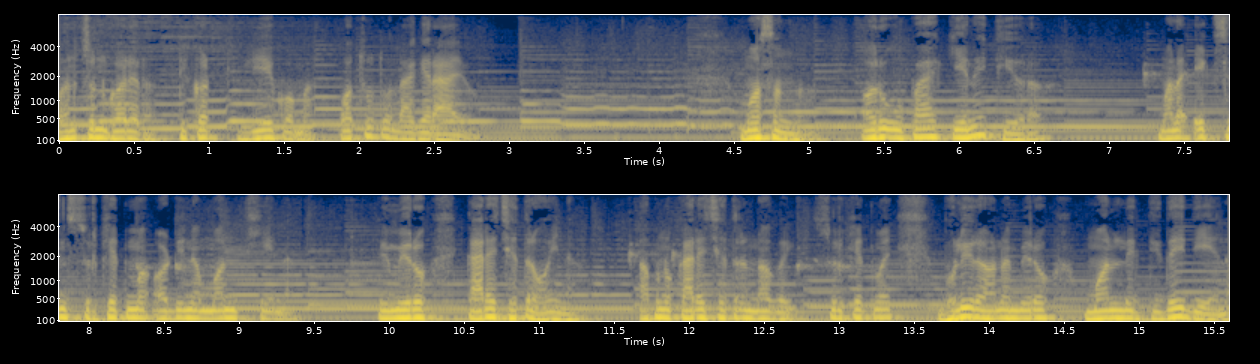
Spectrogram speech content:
भनसुन गरेर टिकट लिएकोमा पछुतो लागेर आयो। मसँग अरू उपाय के नै थियो र मलाई एकछिन सुर्खेतमा अडिन मन थिएन। यो मेरो कार्यक्षेत्र होइन। आफ्नो कार्यक्षेत्र नगई सुर्खेतमै भुलिरहन मेरो मनले दिँदै दिएन।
